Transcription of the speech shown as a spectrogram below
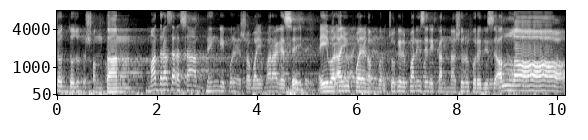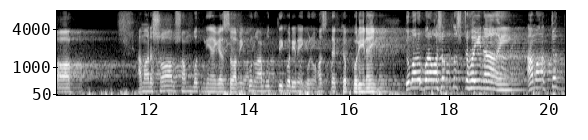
চোদ্দ জন সন্তান মাদ্রাসার সাত ভেঙ্গে পড়ে সবাই মারা গেছে। এইবার আয়ুব পয়গম্বর চোখের পানি ছেড়ে কান্না শুরু করে দিছে, আল্লাহ আমার সব সম্পদ নিয়ে গেছো, আমি কোনো আপত্তি করি নাই, কোনো হস্তক্ষেপ করি নাই। তোমার উপর অসন্তুষ্ট হই নাই। আমার চোদ্দ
